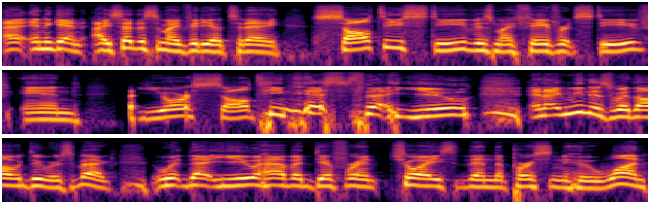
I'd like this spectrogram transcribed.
And again, I said this in my video today. Salty Steve is my favorite Steve, and your saltiness that you, and I mean this with all due respect, that you have a different choice than the person who won.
